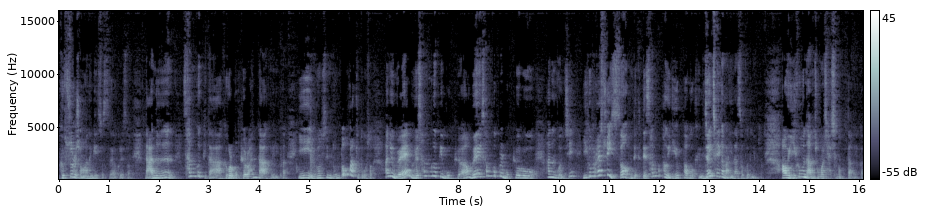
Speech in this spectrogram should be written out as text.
급수를 정하는 게 있었어요. 그래서 나는 3급이다. 그걸 목표로 한다. 그러니까 이 일본 선생님 눈 동그랗게 뜨고서 아니 왜? 왜 3급이 목표야? 왜 3급을 목표로 하는 거지? 2급을 할 수 있어. 근데 그때 3급하고 2급하고 굉장히 차이가 많이 났었거든요. 아, 2급은 나는 정말 자신 없다. 그러니까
